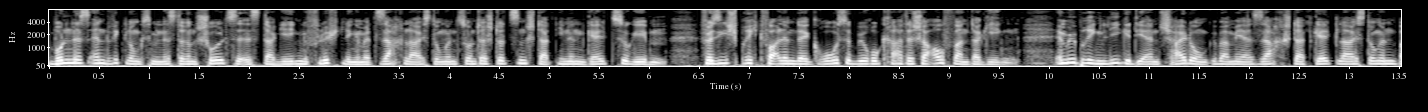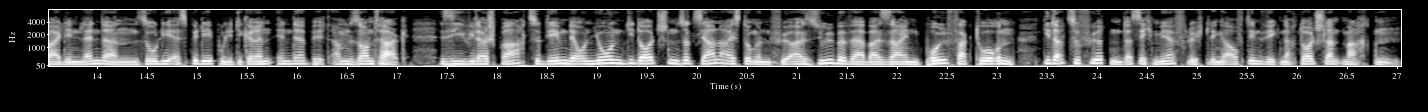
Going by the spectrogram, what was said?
Bundesentwicklungsministerin Schulze ist dagegen, Flüchtlinge mit Sachleistungen zu unterstützen, statt ihnen Geld zu geben. Für sie spricht vor allem der große bürokratische Aufwand dagegen. Im Übrigen liege die Entscheidung über mehr Sach- statt Geldleistungen bei den Ländern, so die SPD-Politikerin in der Bild am Sonntag. Sie widersprach zudem der Union, die deutschen Sozialleistungen für Asylbewerber seien Pull-Faktoren, die dazu führten, dass sich mehr Flüchtlinge auf den Weg nach Deutschland machten.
